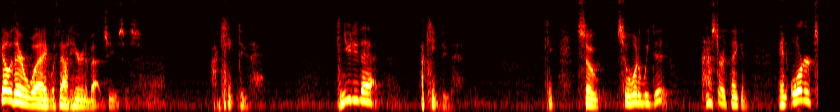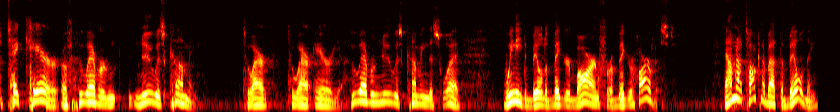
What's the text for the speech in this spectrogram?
go their way without hearing about Jesus. I can't do that. Can you do that? I can't do that. I can't. So, so what do we do? And I started thinking, in order to take care of whoever new is coming to our, to our area, whoever new is coming this way, we need to build a bigger barn for a bigger harvest. Now, I'm not talking about the building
